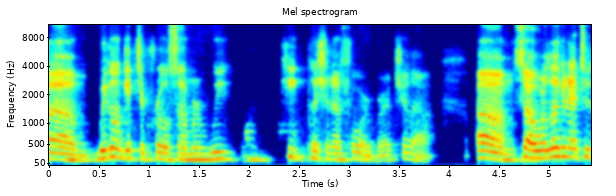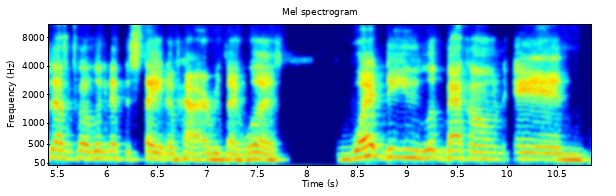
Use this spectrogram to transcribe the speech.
Um, we're gonna get to Cruel Summer. We keep pushing us forward, bro. Chill out. Um, so we're looking at 2012, looking at the state of how everything was. What do you look back on and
